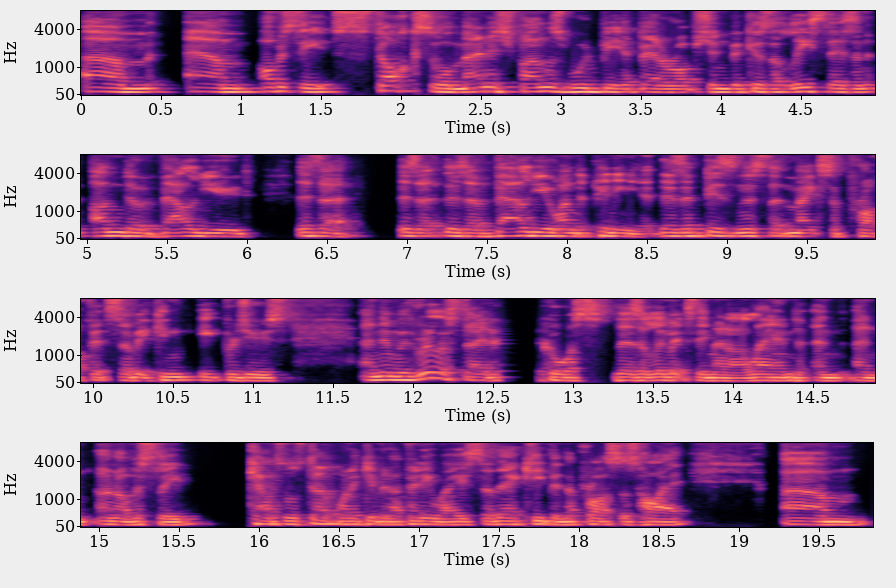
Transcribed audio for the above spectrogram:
Um, um, obviously, stocks or managed funds would be a better option because at least there's an undervalued, there's a there's a there's a value underpinning it. There's a business that makes a profit, so it can it produce. And then with real estate, of course, there's a limit to the amount of land, and and, and obviously councils don't want to give it up anyway, so they're keeping the prices high. Um,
